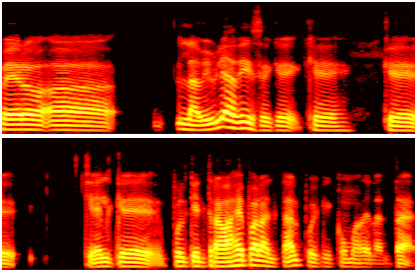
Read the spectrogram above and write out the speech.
Pero ah, la Biblia dice que, que, que, que el que, porque el trabaje para el altar, pues que coma del altar.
